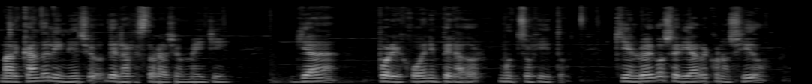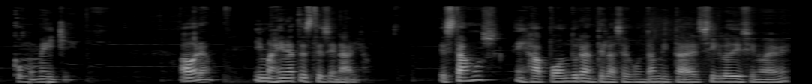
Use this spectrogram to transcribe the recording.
marcando el inicio de la restauración Meiji, guiada por el joven emperador Mutsuhito, quien luego sería reconocido como Meiji. Ahora, imagínate este escenario. Estamos en Japón durante la segunda mitad del siglo XIX,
